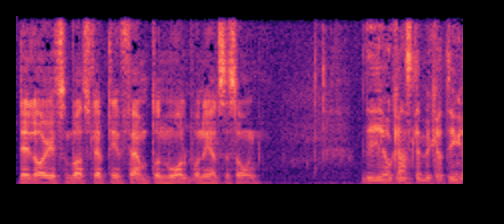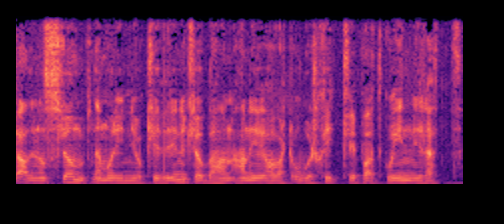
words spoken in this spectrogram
Det laget som bara släppte in 15 mål på en hel säsong. Det är ju ganska mycket att det är aldrig någon slump när Mourinho kliver in i klubben. Han, han är, har varit oerhört skicklig på att gå in i rätt,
